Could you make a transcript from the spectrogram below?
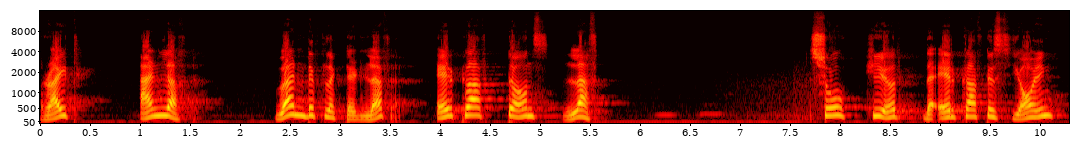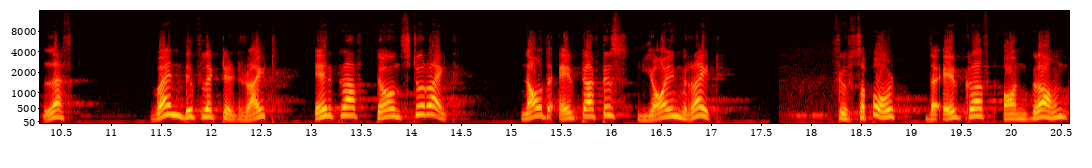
right and left. When deflected left, aircraft turns left. So here the aircraft is yawing left. When deflected right, aircraft turns to right. Now the aircraft is yawing right. To support the aircraft on ground,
